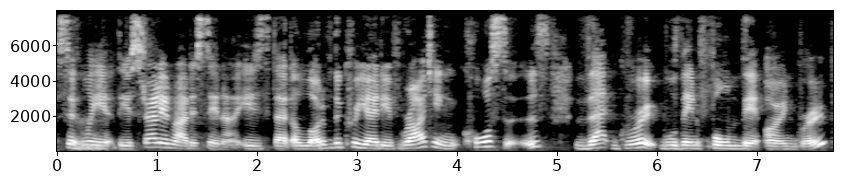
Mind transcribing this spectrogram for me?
certainly mm. at the Australian Writers Centre is that a lot of the creative writing courses that group will then form their own group.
